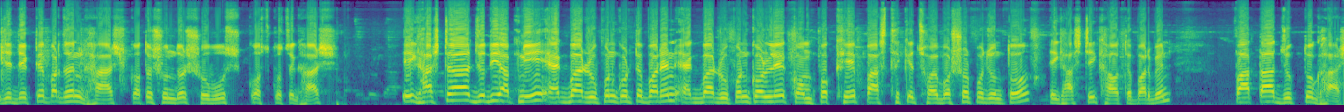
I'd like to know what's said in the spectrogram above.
এই যে দেখতে পারতেছেন ঘাস, কত সুন্দর সবুজ, কচকচে ঘাস। এই ঘাসটা যদি আপনি একবার রোপণ করতে পারেন, একবার রোপণ করলে কমপক্ষে পাঁচ থেকে ছয় বছর পর্যন্ত এই ঘাসটি খাওয়াতে পারবেন। পাতাযুক্ত ঘাস,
